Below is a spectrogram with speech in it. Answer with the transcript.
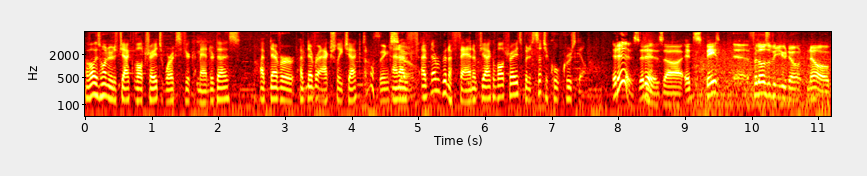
I've always wondered if Jack of all trades works if your commander dies. I've never I've never actually checked. I don't think and so. I've I've never been a fan of Jack of all trades, but it's such a cool crew skill. It is. It Yeah. is. Uh, it's bas- uh, for those of you who don't know.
